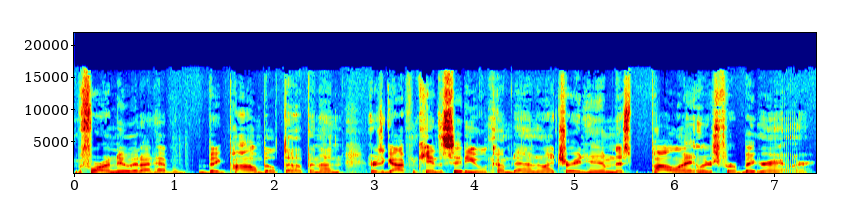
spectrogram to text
Before I knew it, I'd have a big pile built up. And I'd, there's a guy from Kansas City who will come down and I trade him this pile of antlers for a bigger antler.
